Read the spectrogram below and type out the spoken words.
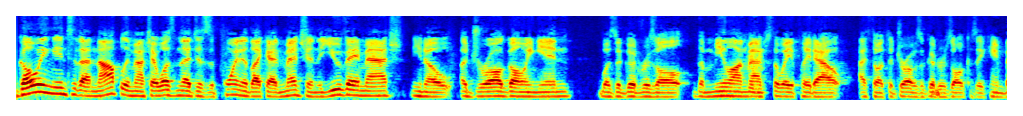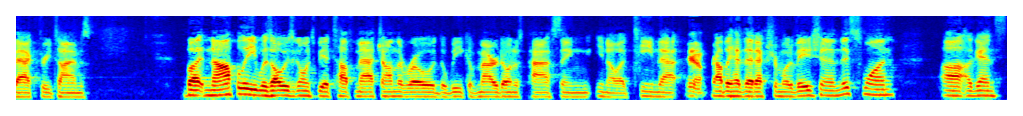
going into that Napoli match, I wasn't that disappointed. Like I mentioned, the Juve match, you know, a draw going in was a good result. The Milan mm-hmm. match, the way it played out, I thought the draw was a good result because they came back three times. But Napoli was always going to be a tough match on the road. The week of Maradona's passing, you know, a team that yeah. probably had that extra motivation. And this one uh, against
